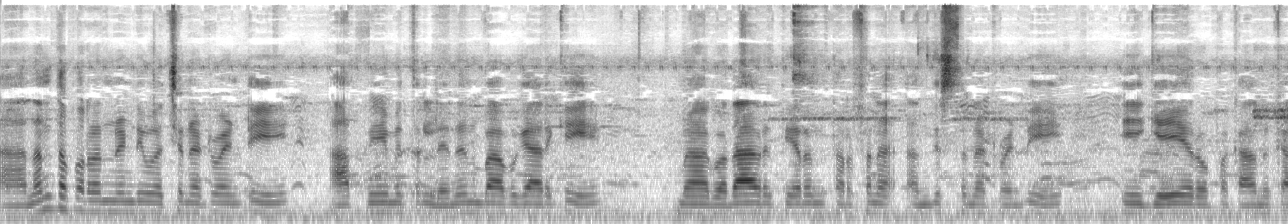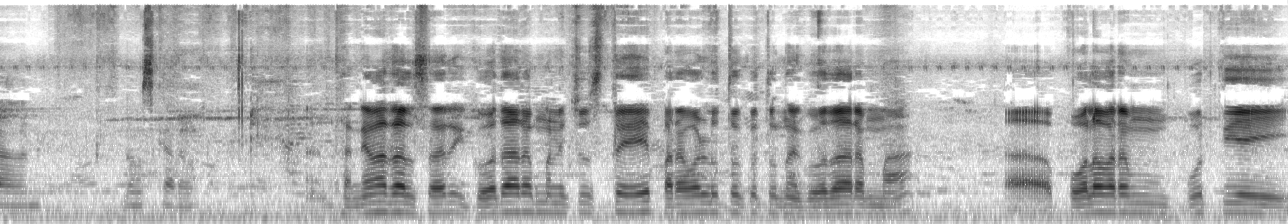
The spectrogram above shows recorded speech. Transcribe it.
అనంతపురం నుండి వచ్చినటువంటి ఆత్మీయ మిత్రులు లెనిన్ బాబు గారికి మా గోదావరి తీరం తరఫున అందిస్తున్నటువంటి ఈ గేయ రూప కానుక నమస్కారం. ధన్యవాదాలు సార్. ఈ గోదారమ్మని చూస్తే పరవళ్ళు తొక్కుతున్న గోదారమ్మ పోలవరం పూర్తి అయి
